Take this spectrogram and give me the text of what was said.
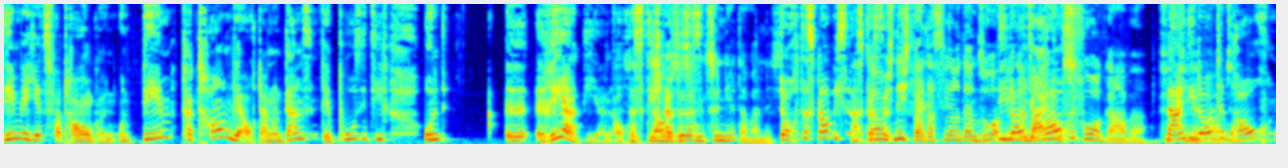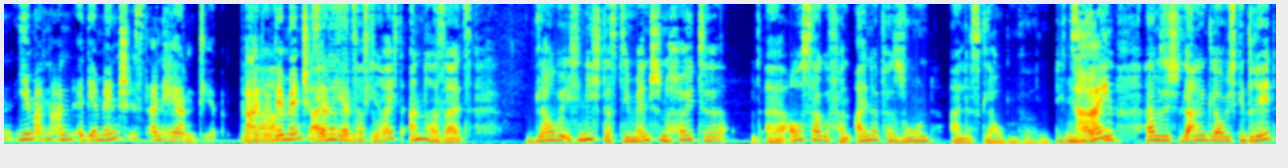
dem wir jetzt vertrauen können. Und dem vertrauen wir auch dann. Und dann sind wir positiv und äh, reagieren auch Das glaube ich, Also das, funktioniert aber nicht. Doch, das glaube ich. Das glaube ich nicht, weil das wäre dann so Die eine Leute brauchen- Meinungsvorgabe. für Nein, die viele Leute brauchen jemanden an. Der Mensch ist ein Herdentier. Leider, Ja, der Mensch ist ein einerseits Herdentier. hast du recht, andererseits glaube ich nicht, dass die Menschen heute äh, Aussage von einer Person alles glauben würden. Die Nein. Zeiten haben sich lange, glaube ich, gedreht.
